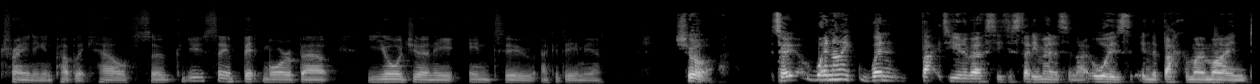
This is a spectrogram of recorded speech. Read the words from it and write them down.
training in public health. So could you say a bit more about your journey into academia? Sure. So when I went back to university to study medicine, I always, in the back of my mind,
